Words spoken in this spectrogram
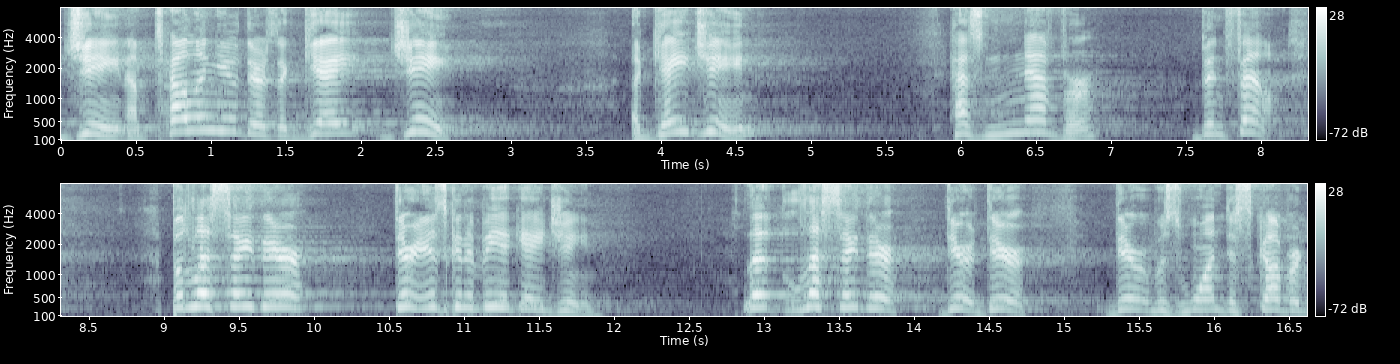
gene. I'm telling you, there's a gay gene. A gay gene has never been found. But let's say there, there is going to be a gay gene. Let, let's say there, there, there, there was one discovered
